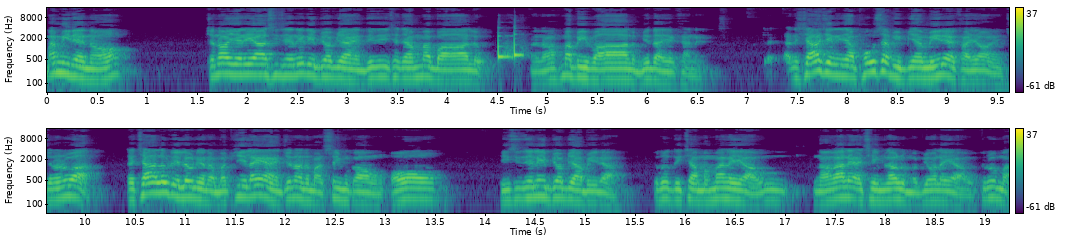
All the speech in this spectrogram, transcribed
မှတ်မိတယ်နော်ကျွန်တော်ရေရာအစီအစဉ်လေးတွေပြောပြရင်သေးသေးချာချာမှတ်ပါလို့နော်မှတ်ပေးပါလို့မေတ္တာရက်ခံတယ်တခြားအချိန်တွေကဖုံးဆက်ပြီးပြန်မေးတဲ့အခါကျရင်ကျွန်တော်တို့ကတခြားအလုပ်တွေလုပ်နေတော့မပြေလိုက်ရင်ကျွန်တော်တို့မှစိတ်မကောင်းဘူး။ဩဒီစီစဉ်လေးပြောပြပေးတာ သူတို့တခြားမမှတ်လိုက်ရဘူး။ငါကလည်းအချိန်မလောက်လို့မပြောလိုက်ရဘူး။သူတို့မှ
